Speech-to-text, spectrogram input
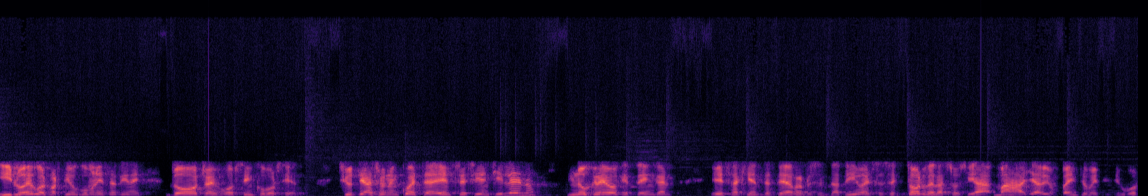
Y luego el Partido Comunista tiene 2 o 3 o 5%. Si usted hace una encuesta entre 100 chilenos, no creo que tengan esa gente sea representativa, ese sector de la sociedad, más allá de un 20 o 25%.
